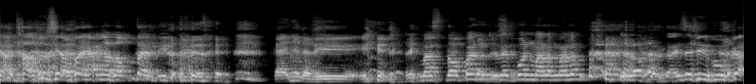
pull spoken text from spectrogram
nggak tahu siapa yang ngelok tadi. Kayaknya dari dari Mas Topan telepon malam-malam, ngelok nggak bisa dibuka.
